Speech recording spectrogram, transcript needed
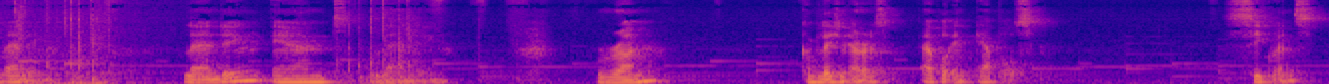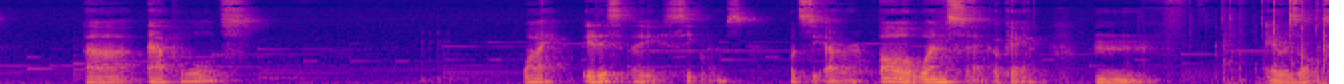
Landing. Landing and landing. Run. Compilation errors. Apple in apples. Sequence. Uh, apples. Why? It is a sequence. What's the error? Oh one sec. Okay. Mm. a result.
